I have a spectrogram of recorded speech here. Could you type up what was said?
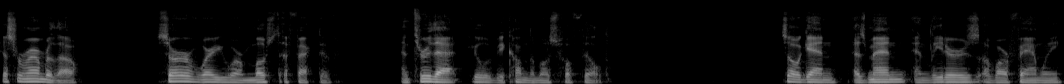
Just remember, though, serve where you are most effective, and through that, you will become the most fulfilled. So, again, as men and leaders of our family,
